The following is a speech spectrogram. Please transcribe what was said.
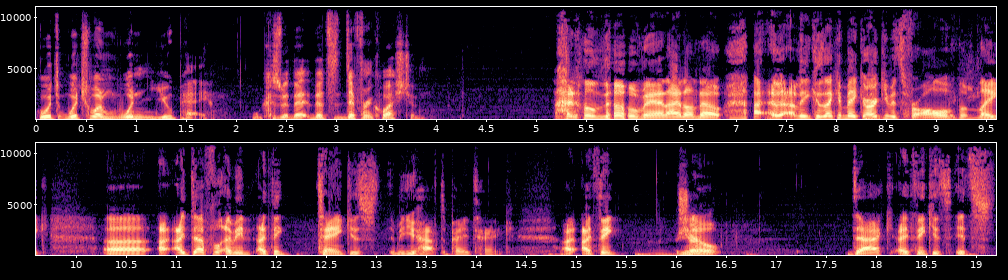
which which one wouldn't you pay? Because that, that's a different question. I don't know, man. I don't know. I, I mean, because I can make arguments for all of them. Like, uh, I, I definitely. I mean, I think Tank is. I mean, you have to pay Tank. I, I think you Sure. know, Dak. I think it's it's.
